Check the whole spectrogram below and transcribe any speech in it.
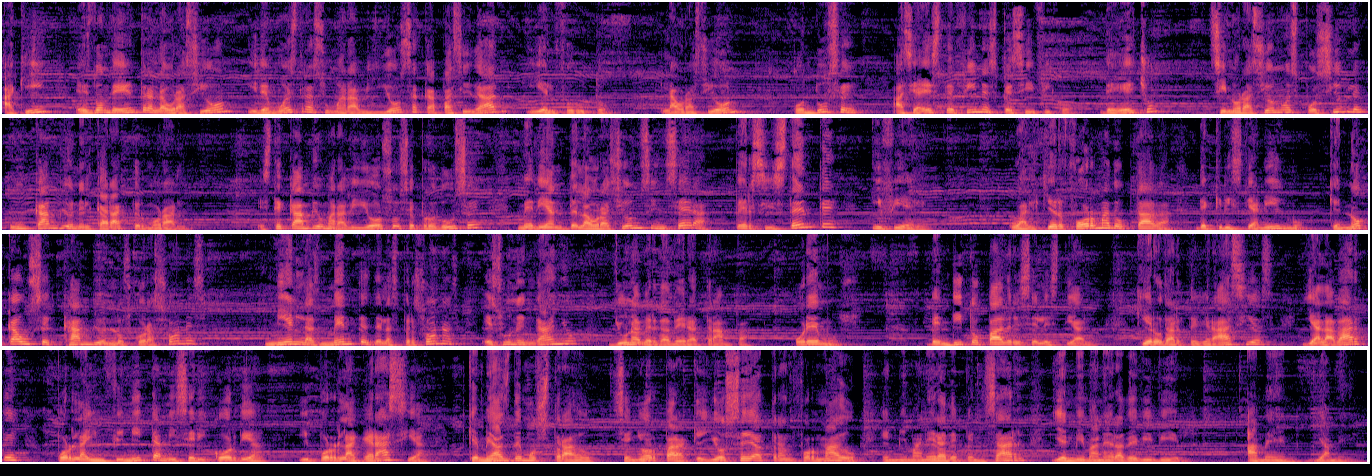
Aquí es donde entra la oración y demuestra su maravillosa capacidad y el fruto. La oración conduce hacia este fin específico. De hecho, sin oración no es posible un cambio en el carácter moral. Este cambio maravilloso se produce mediante la oración sincera, persistente y fiel. Cualquier forma adoptada de cristianismo que no cause cambio en los corazones ni en las mentes de las personas es un engaño y una verdadera trampa. Oremos. Bendito Padre Celestial, quiero darte gracias y alabarte por la infinita misericordia y por la gracia que me has demostrado, Señor, para que yo sea transformado en mi manera de pensar y en mi manera de vivir. Amén y amén.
